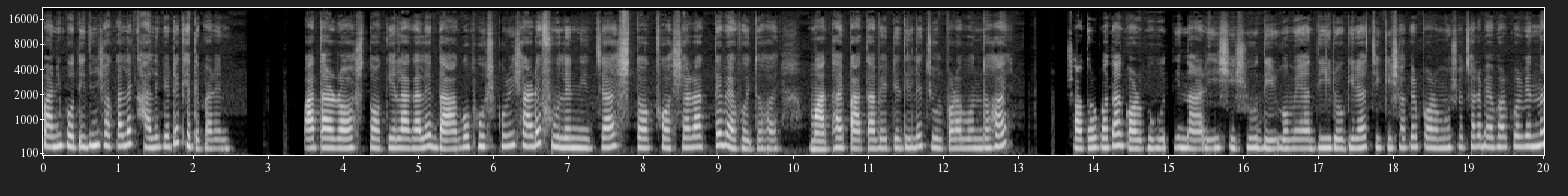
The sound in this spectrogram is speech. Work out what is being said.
পানি প্রতিদিন সকালে খালি পেটে খেতে পারেন। পাতার রস ত্বকে লাগালে দাগ ও ফুসকুড়ি সারে ফুলের নির্যাস, ত্বক ফসা রাখতে ব্যবহৃত হয়। মাথায় পাতা বেটে দিলে চুল পড়া বন্ধ হয়। সতর্কতা, গর্ভবতী নারী, শিশু, দীর্ঘমেয়াদী রোগীরা চিকিৎসকের পরামর্শ ছাড়া ব্যবহার করবেন না।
